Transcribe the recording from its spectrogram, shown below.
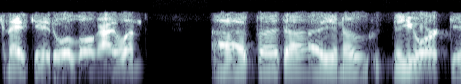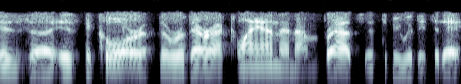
Connecticut or Long Island. Uh, but uh, you know, New York is uh, is the core of the Rivera clan, and I'm proud to, to be with you today.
